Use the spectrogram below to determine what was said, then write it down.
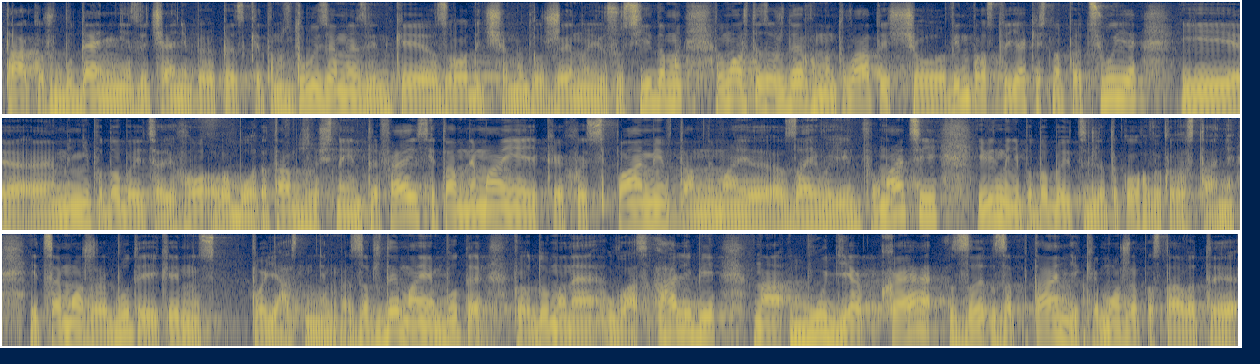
також буденні звичайні переписки там з друзями, дзвінки з родичами, дружиною, сусідами, ви можете завжди аргументувати, що він просто якісно працює і е, мені подобається його робота. Там зручний інтерфейс, і там немає якихось спамів, там немає зайвої інформації, і він мені подобається для такого використання. І це може бути якимось поясненням. Завжди має бути продумане у вас алібі на будь-яке з запитань, яке може поставити е,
